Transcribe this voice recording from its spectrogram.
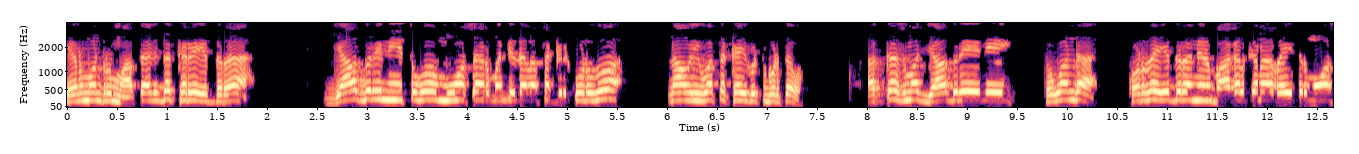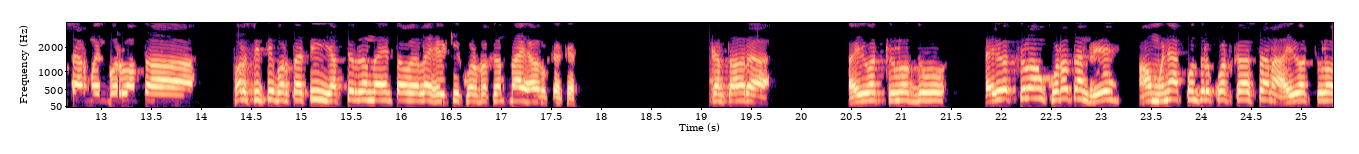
ಚೇರ್ಮನ್ರು ಮಾತಾಡಿದ್ದ ಕರೆ ಇದ್ರ. ಜವಾಬ್ದಾರಿ ನೀ ತಗೋ ಮೂವತ್ ಸಾವಿರ ಮಂದಿದೆಲ್ಲ ಸಕ್ರಿ ಕೊಡೋದು ನಾವು ಇವತ್ತ ಕೈ ಬಿಟ್ಟು ಬಿಡ್ತೇವೆ. ಅಕಸ್ಮಾತ್ ಜವಾಬ್ದಾರಿ ನೀ ತಗೊಂಡ ಕೊಡದೇ ಇದ್ರ ನೀನು ಬಾಗಲ್ಕನ ರೈತರು ಮೂವತ್ ಸಾವಿರ ಮಂದಿ ಬರುವಂತ ಪರಿಸ್ಥಿತಿ ಬರ್ತೈತಿ. ಎಚ್ಚರದಿಂದ ಇಂಥವೆಲ್ಲ ಹೇಳಿಕೆ ಕೊಡ್ಬೇಕಂತ ನಾ ಹೇಳ್ಬೇಕಾಕತಿ. ಯಾಕಂತಂದ್ರ ಐವತ್ ಕಿಲೋದ್ದು, ಐವತ್ ಕಿಲೋ ಅವ್ನು ಕೊಡತಾನ್ರಿ. ಅವ್ ಮನ್ಯಾಗ ಕುಂತ್ರು ಕೊಟ್ಟು ಕಳಿಸ್ತಾನ ಐವತ್ ಕಿಲೋ,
